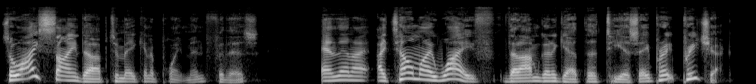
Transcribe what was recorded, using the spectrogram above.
So I signed up to make an appointment for this. And then I, I tell my wife that I'm going to get the TSA pre check.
